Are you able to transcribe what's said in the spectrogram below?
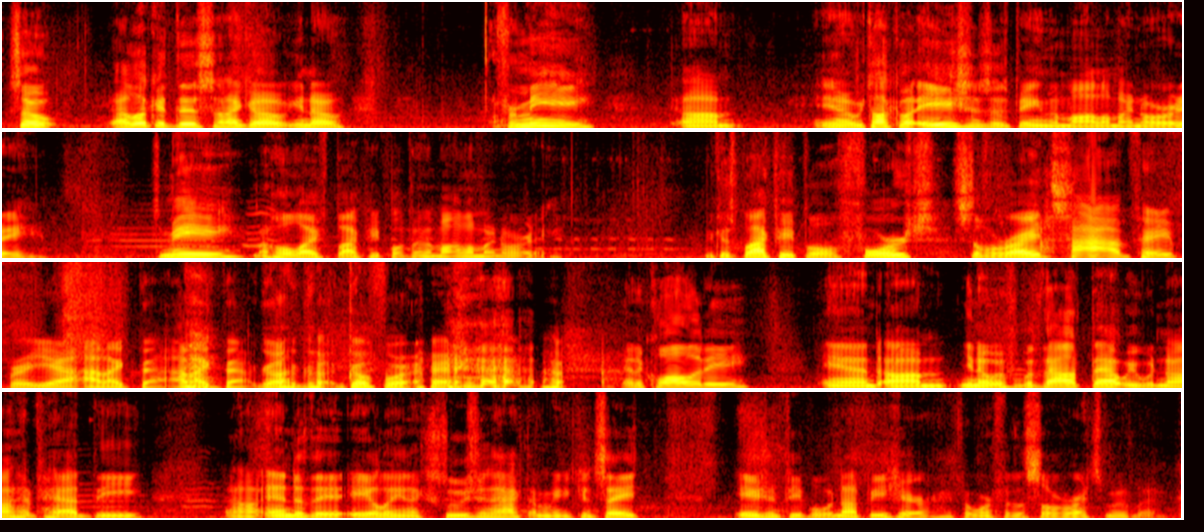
So I look at this and I go, you know, for me, um, you know, we talk about Asians as being the model minority. To me, my whole life, black people have been the model minority. Because black people forged civil rights Ha paper. Yeah, I like that. I like that. Go go go for it. and equality. And, um, you know, if without that, we would not have had the uh, end of the Alien Exclusion Act. I mean, you can say Asian people would not be here if it weren't for the civil rights movement.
